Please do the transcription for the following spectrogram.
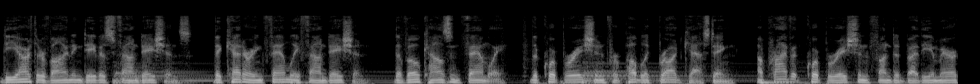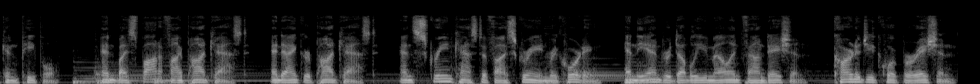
the Arthur Vining Davis Foundations, the Kettering Family Foundation, the Vokhausen family, the Corporation for Public Broadcasting, a private corporation funded by the American people, and by Spotify Podcast, and Anchor Podcast, and Screencastify Screen Recording, and the Andrew W. Mellon Foundation, Carnegie Corporation,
